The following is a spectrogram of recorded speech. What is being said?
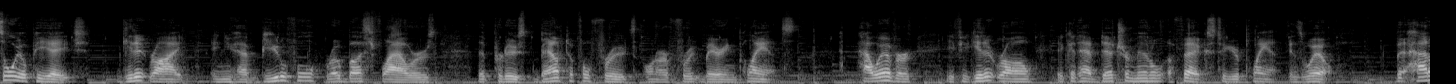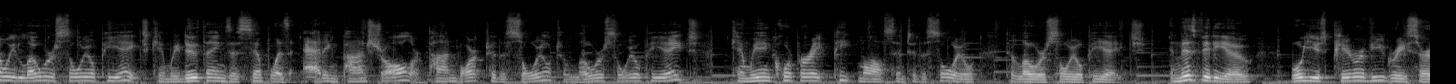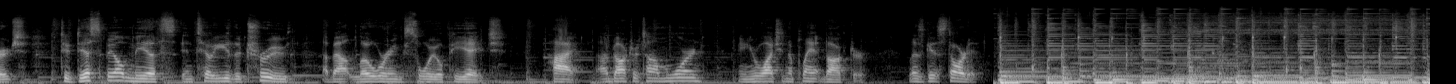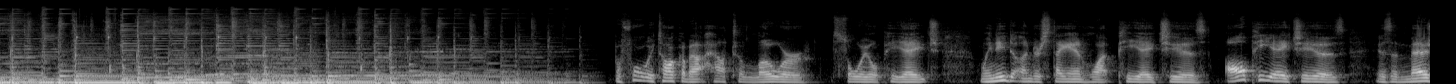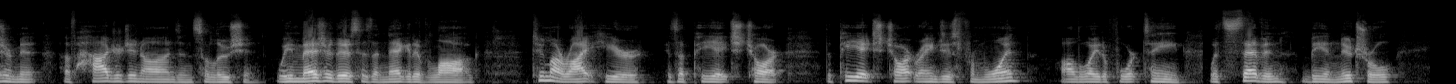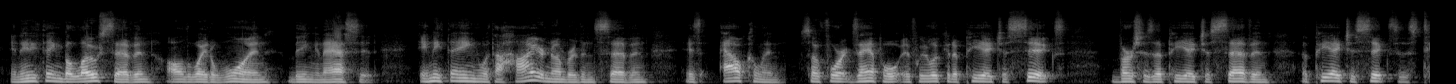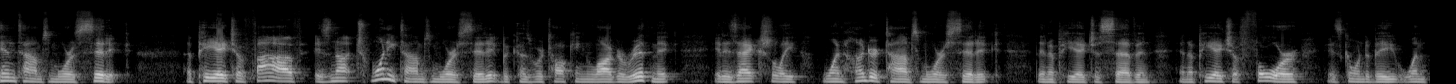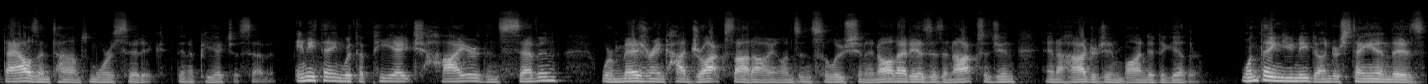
Soil pH, get it right and you have beautiful, robust flowers that produce bountiful fruits on our fruit-bearing plants. However, if you get it wrong, it could have detrimental effects to your plant as well. But how do we lower soil pH? Can we do things as simple as adding pine straw or pine bark to the soil to lower soil pH? Can we incorporate peat moss into the soil to lower soil pH? In this video, we'll use peer-reviewed research to dispel myths and tell you the truth about lowering soil pH. Hi, I'm Dr. Tom Warren and you're watching The Plant Doctor. Let's get started. Before we talk about how to lower soil pH, we need to understand what pH is. All pH is is a measurement of hydrogen ions in solution. We measure this as a negative log. To my right here is a pH chart. The pH chart ranges from 1 all the way to 14, with 7 being neutral and anything below 7 all the way to 1 being an acid. Anything with a higher number than 7 is alkaline. So for example, if we look at a pH of 6 versus a pH of 7, a pH of 6 is 10 times more acidic. A pH of 5 is not 20 times more acidic because we're talking logarithmic. It is actually 100 times more acidic than a pH of 7. And a pH of 4 is going to be 1,000 times more acidic than a pH of 7. Anything with a pH higher than 7 we're measuring hydroxide ions in solution and all that is is an oxygen and a hydrogen bonded together. One thing you need to understand is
